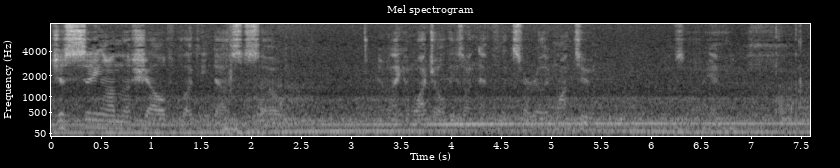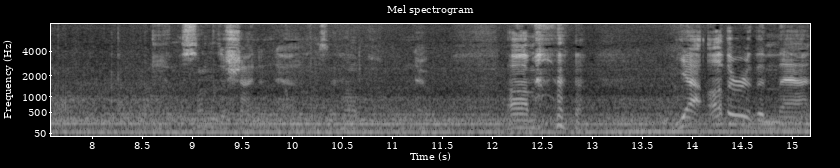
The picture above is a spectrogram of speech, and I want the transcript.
just sitting on the shelf collecting dust. So you know, I can watch all these on Netflix if I really want to. So yeah. And the sun's a shining now. Does it help? No. Um, yeah, other than that,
